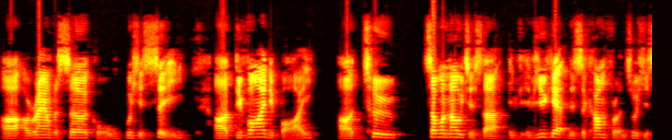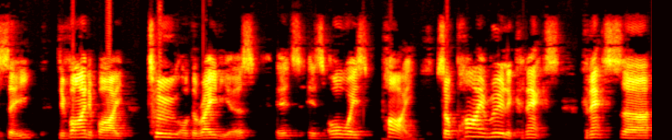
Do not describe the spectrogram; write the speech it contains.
uh, around a circle, which is c, uh, divided by uh, 2. Someone noticed that if, if you get the circumference, which is c, divided by 2 of the radius, it's, it's always pi. So pi really connects connects uh,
